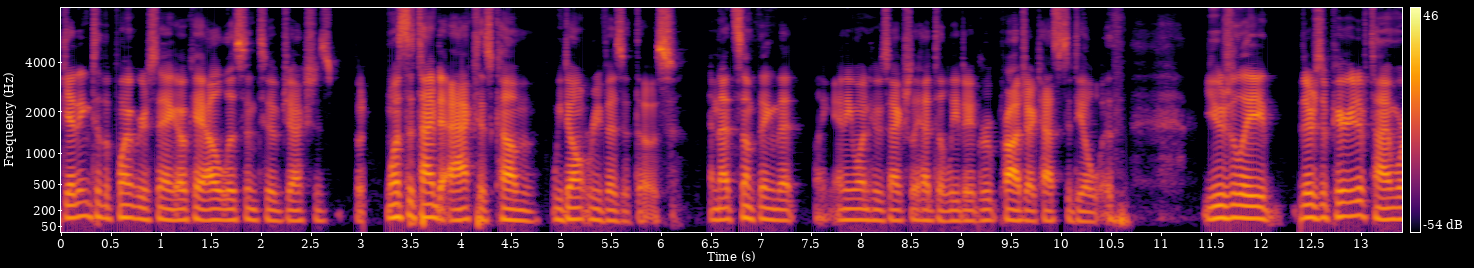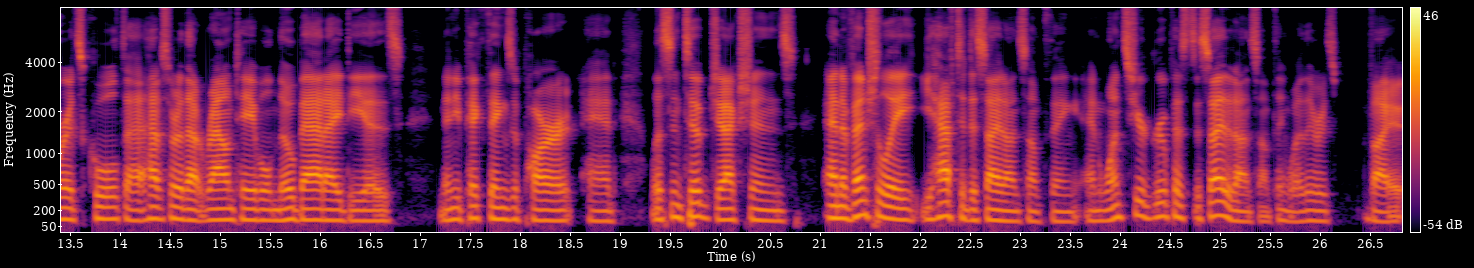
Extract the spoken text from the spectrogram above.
getting to the point where you're saying, okay, I'll listen to objections, but once the time to act has come, we don't revisit those and that's something that like anyone who's actually had to lead a group project has to deal with usually there's a period of time where it's cool to have sort of that round table no bad ideas and then you pick things apart and listen to objections and eventually you have to decide on something and once your group has decided on something whether it's via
